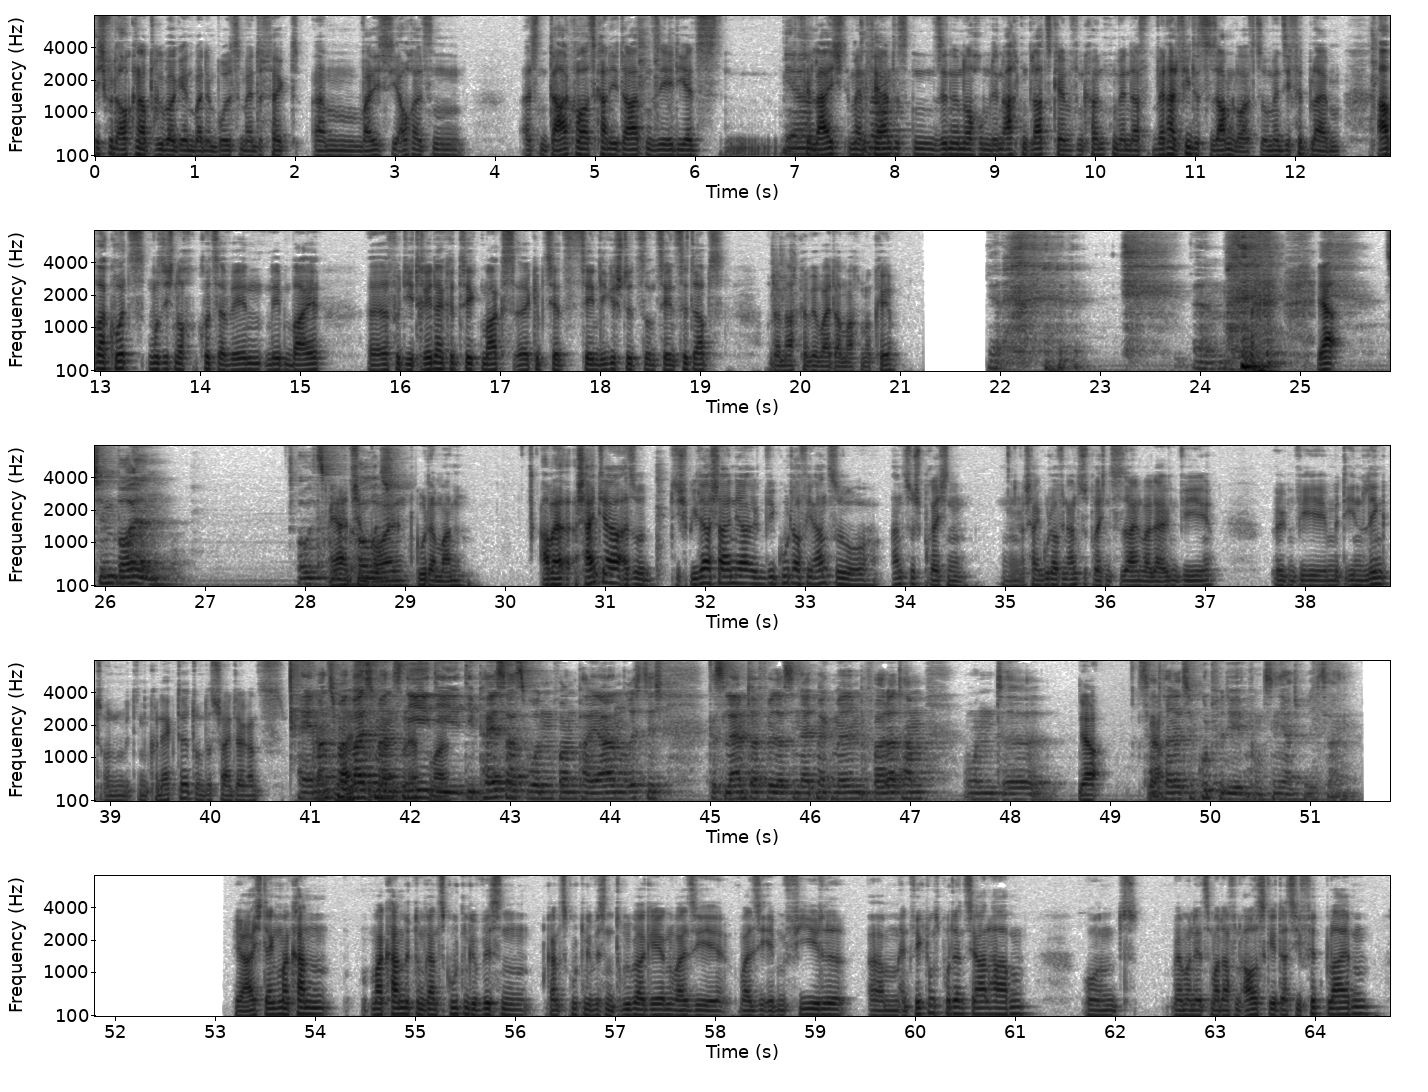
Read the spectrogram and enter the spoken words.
Ich würde auch knapp drüber gehen bei den Bulls im Endeffekt, ähm, weil ich sie auch als ein als einen Dark Horse Kandidaten sehe, die jetzt ja, vielleicht im genau. entferntesten Sinne noch um den achten Platz kämpfen könnten, wenn da wenn halt vieles zusammenläuft, so wenn sie fit bleiben. Aber kurz muss ich noch kurz erwähnen nebenbei äh, für die Trainerkritik Max äh, gibt's jetzt zehn Liegestütze und zehn Sit-ups und danach können wir weitermachen, okay? Ja. ähm. ja. Jim Boylan. Oldschool Ja, Jim Coach. Boylan, guter Mann. Aber er scheint ja, also die Spieler scheinen ja irgendwie gut auf ihn anzu, anzusprechen. Er scheint gut auf ihn anzusprechen zu sein, weil er irgendwie irgendwie mit ihnen linkt und mit ihnen connected und das scheint ja ganz. Hey, ganz manchmal nice weiß man es nie. Die, die Pacers wurden vor ein paar Jahren richtig geslammt dafür, dass sie Nate McMillan befördert haben und äh, Ja, es hat Ja. relativ gut für die funktioniert, würde ich sagen. ja, ich denke, man kann man kann mit einem ganz guten Gewissen ganz guten Gewissen drüber gehen, weil sie weil sie eben viel ähm, Entwicklungspotenzial haben. Und wenn man jetzt mal davon ausgeht, dass sie fit bleiben,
